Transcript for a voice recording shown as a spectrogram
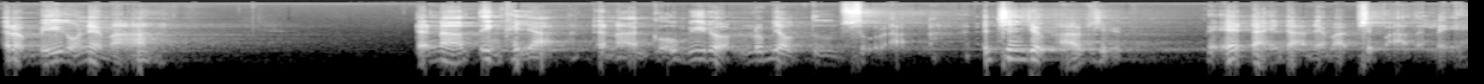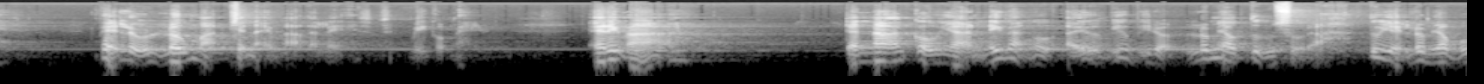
အဲ့တော့ဘေးကုန်းနဲ့မှာတဏှာသင်္ခယ တဏှာကုန်ပြီးတော့လွတ်မြောက်သူဆိုတာအချင်းချုပ်အဖြစ်ဘယ်တိုင်းတာနဲ့မှဖြစ်ပါသလဲဘယ်လိုလုံးမှဖြစ်နိုင်ပါသလဲဘေးကုန်းမယ်အဲ့ဒီမှာတဏှာကုံရနိဗ္ဗာန်ကိုအယုပြုပြီးတော့လွတ်မြောက်သူဆိုတာသူ့ရဲ့လွတ်မြောက်မှု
